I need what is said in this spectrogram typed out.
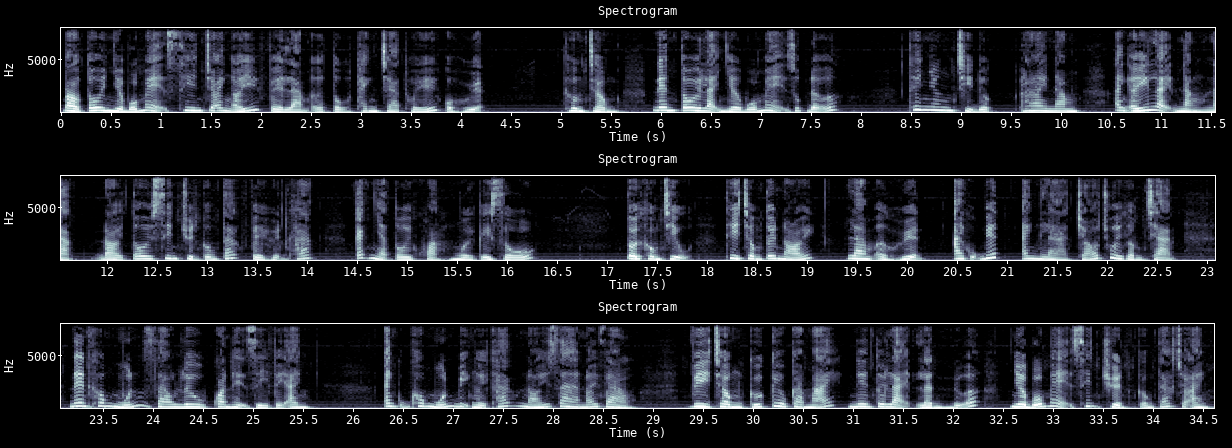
bảo tôi nhờ bố mẹ xin cho anh ấy về làm ở tổ thanh tra thuế của huyện. Thương chồng, nên tôi lại nhờ bố mẹ giúp đỡ. Thế nhưng chỉ được hai năm, anh ấy lại nằng nặc đòi tôi xin chuyển công tác về huyện khác, cách nhà tôi khoảng 10 cây số. Tôi không chịu, thì chồng tôi nói, làm ở huyện, ai cũng biết anh là chó chui gầm chạn, nên không muốn giao lưu quan hệ gì với anh. Anh cũng không muốn bị người khác nói ra nói vào. Vì chồng cứ kêu ca mãi nên tôi lại lần nữa nhờ bố mẹ xin chuyển công tác cho anh.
